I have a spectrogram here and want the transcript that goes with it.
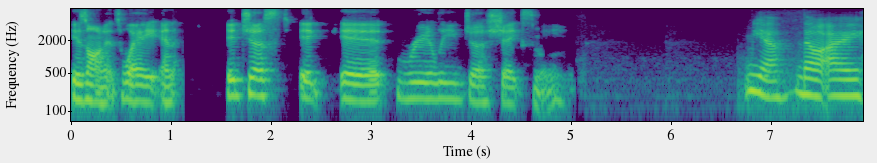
is on its way. And it just it it really just shakes me yeah, no, I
